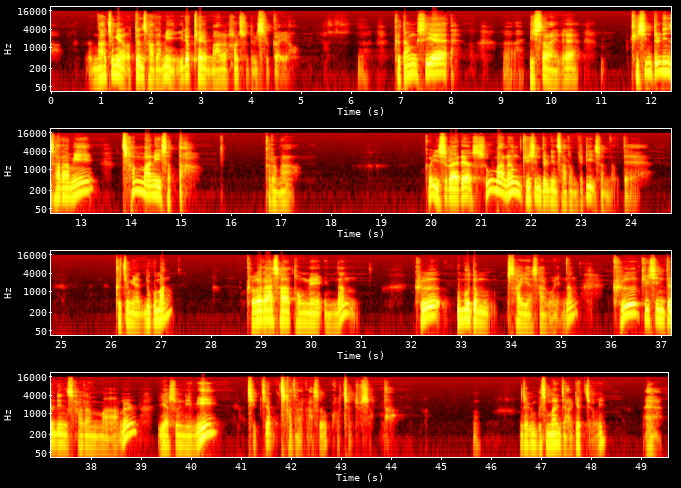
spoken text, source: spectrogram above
나중에 어떤 사람이 이렇게 말할 수도 있을 거예요. 그 당시에 어, 이스라엘에 귀신 들린 사람이 참 많이 있었다. 그러나 그 이스라엘에 수많은 귀신 들린 사람들이 있었는데 그 중에 누구만 거라사 동네에 있는 그 무덤 사이에 살고 있는 그 귀신 들린 사람만을 예수님이 직접 찾아가서 고쳐주셨다. 이제 그 무슨 말인지 알겠죠? 예.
